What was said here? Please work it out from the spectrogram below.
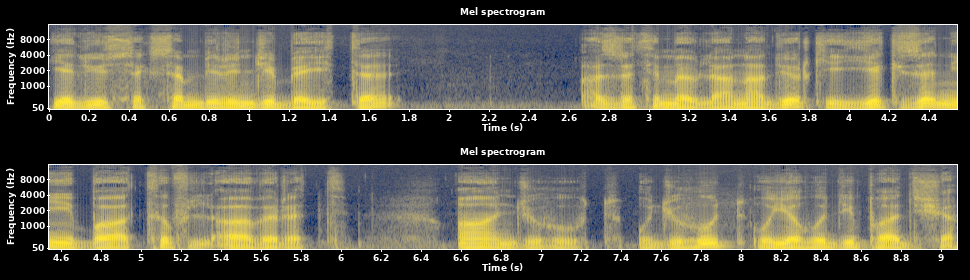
781. beytte Hazreti Mevlana diyor ki yekzeni ba tıfl averet an cuhud. O cuhud o Yahudi padişah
